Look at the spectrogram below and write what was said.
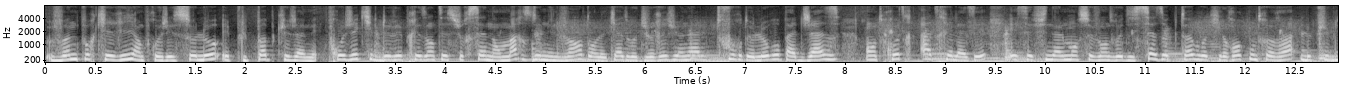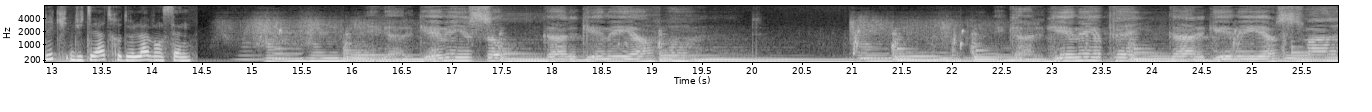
Von Porquerie, un projet solo et plus pop que jamais. Projet qu'il devait présenter sur scène en mars 2020 dans le cadre du régional Tour de l'Europa Jazz, entre autres à Trélazé. Et c'est finalement ce vendredi 16 octobre qu'il rencontrera le public du théâtre de l'Avant-Scène. You gotta give me your soul, you gotta give me your heart. You gotta give me your pain, gotta give me your smile.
